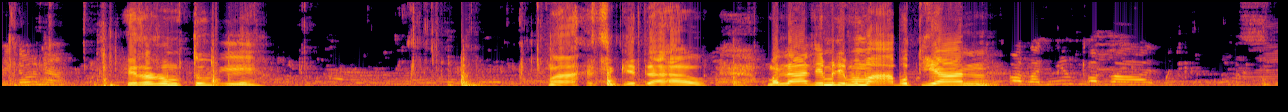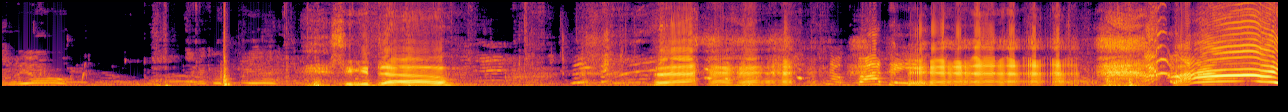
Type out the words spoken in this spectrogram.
Ikaw na. Hirarum to eh. Ah, sige daw. Malalim, hindi mo maabot yan. Pagod niyo, pagod. Sige daw. Nobody. Ay!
